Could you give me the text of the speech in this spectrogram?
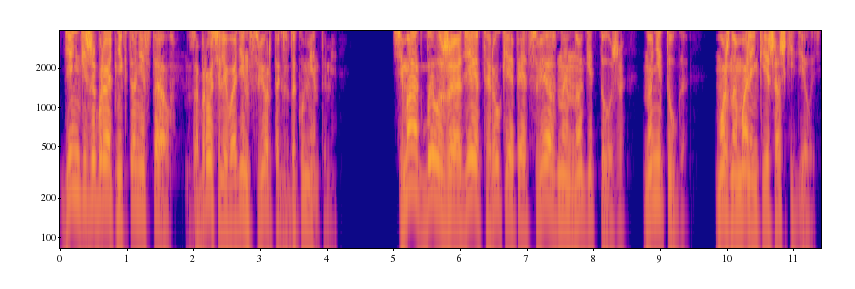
Деньги же брать никто не стал. Забросили в один сверток с документами. Симак был уже одет, руки опять связаны, ноги тоже. Но не туго. Можно маленькие шажки делать.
